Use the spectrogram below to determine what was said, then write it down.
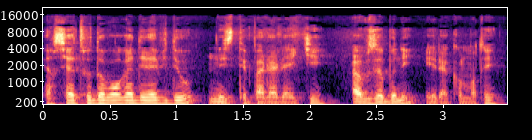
Merci à tous d'avoir regardé la vidéo, n'hésitez pas à la liker, à vous abonner et à la commenter.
